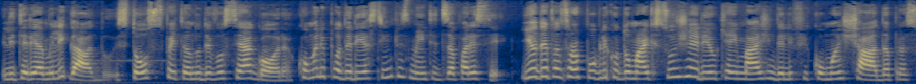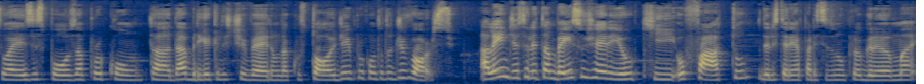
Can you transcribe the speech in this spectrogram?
Ele teria me ligado. Estou suspeitando de você agora. Como ele poderia simplesmente desaparecer? E o defensor público do Mark sugeriu que a imagem dele ficou manchada para sua ex-esposa por conta da briga que eles tiveram da custódia e por conta do divórcio. Além disso, ele também sugeriu que o fato deles terem aparecido no programa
